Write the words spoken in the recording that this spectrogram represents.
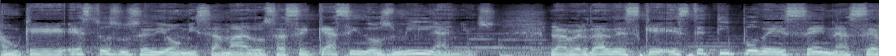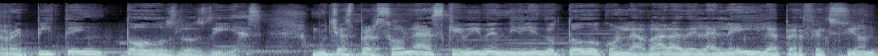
Aunque esto sucedió, mis amados, hace casi dos mil años, la verdad es que este tipo de escenas se repiten todos los días. Muchas personas que viven midiendo todo con la vara de la ley y la perfección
